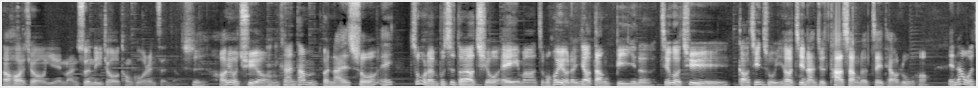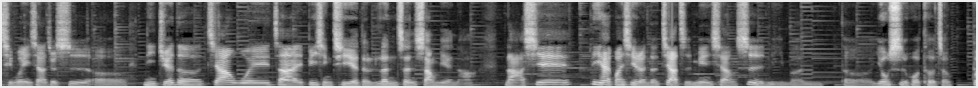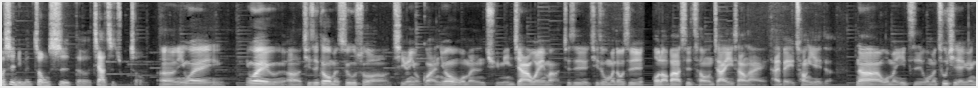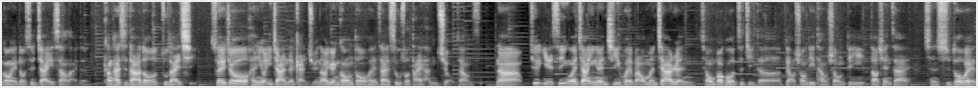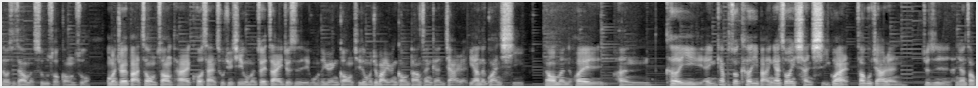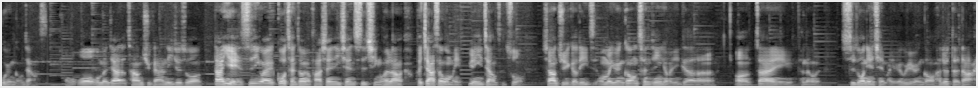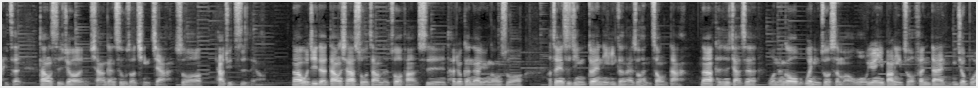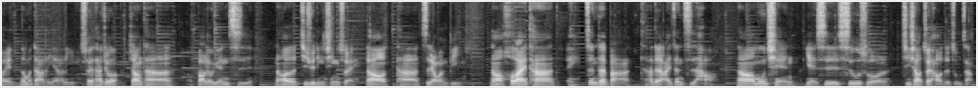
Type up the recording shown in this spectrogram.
那后来就也蛮顺利，就通过认证的。是，好有趣哦！嗯、你看他们本来说，哎、欸，做人不是都要求 A 吗？怎么会有人要当 B 呢？结果去搞清楚以后，竟然就踏上了这条路哈。哎、欸，那我请问一下，就是呃。你觉得嘉威在 B 型企业的认证上面啊，哪些利害关系人的价值面向是你们的优势或特征，或是你们重视的价值主轴？呃，因为因为呃，其实跟我们事务所起源有关，因为我们取名嘉威嘛，就是其实我们都是我老爸是从嘉义上来台北创业的。那我们一直，我们初期的员工也都是嘉义上来的。刚开始大家都住在一起，所以就很有一家人的感觉。那员工都会在事务所待很久，这样子。那就也是因为这样因缘际会吧。我们家人，像我包括我自己的表兄弟、堂兄弟，到现在成十多位，都是在我们事务所工作。我们就会把这种状态扩散出去。其实我们最在意就是我们的员工。其实我们就把员工当成跟家人一样的关系。那我们会很刻意，哎、应该不说刻意吧，应该说很习惯照顾家人，就是很像照顾员工这样子。我我我们家常常举个案例，就是说，当然也是因为过程中有发生一些事情，会让会加深我们愿意这样子做。像举一个例子，我们员工曾经有一个，哦，在可能十多年前吧，有一位员工他就得到癌症，当时就想要跟事务所请假，说他要去治疗。那我记得当下所长的做法是，他就跟那个员工说。这件事情对你一个人来说很重大，那可是假设我能够为你做什么，我愿意帮你做分担，你就不会那么大的压力，所以他就让他保留原职，然后继续领薪水到他治疗完毕，然后后来他哎、欸、真的把他的癌症治好，然后目前也是事务所绩效最好的组长。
